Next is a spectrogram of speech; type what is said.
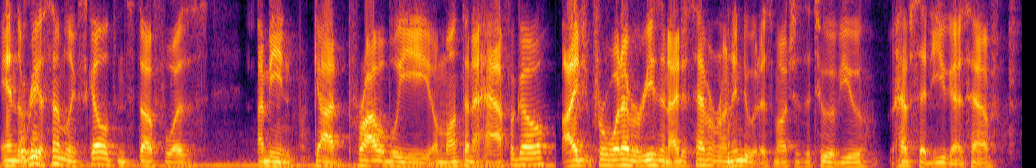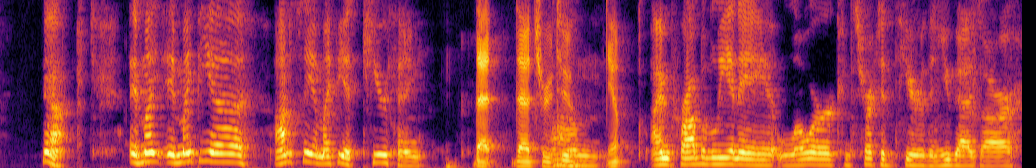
And the okay. reassembling skeleton stuff was, I mean, God, probably a month and a half ago. I, for whatever reason, I just haven't run into it as much as the two of you have said you guys have. Yeah, it might it might be a honestly it might be a tier thing. That that true too. Um, yep. I'm probably in a lower constructed tier than you guys are,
